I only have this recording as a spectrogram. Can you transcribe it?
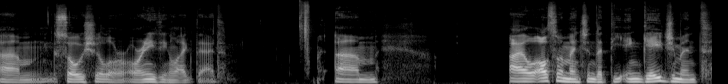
um, social or, or anything like that. Um, I'll also mention that the engagement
